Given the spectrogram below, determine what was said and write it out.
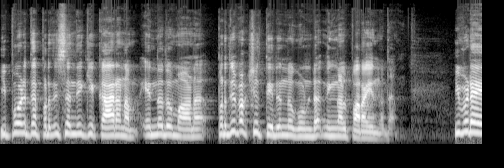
ഇപ്പോഴത്തെ പ്രതിസന്ധിക്ക് കാരണം എന്നതുമാണ് പ്രതിപക്ഷത്തിരുന്നുകൊണ്ട് നിങ്ങൾ പറയുന്നത്. ഇവിടെ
